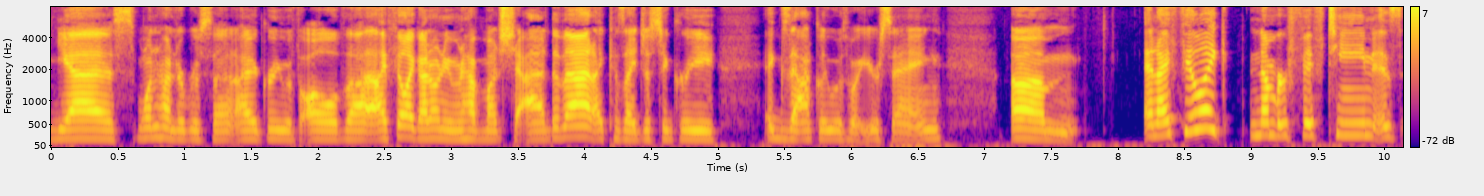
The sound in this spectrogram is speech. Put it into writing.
Yes, 100%. I agree with all of that. I feel like I don't even have much to add to that because I just agree exactly with what you're saying. Um, and I feel like number 15 is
